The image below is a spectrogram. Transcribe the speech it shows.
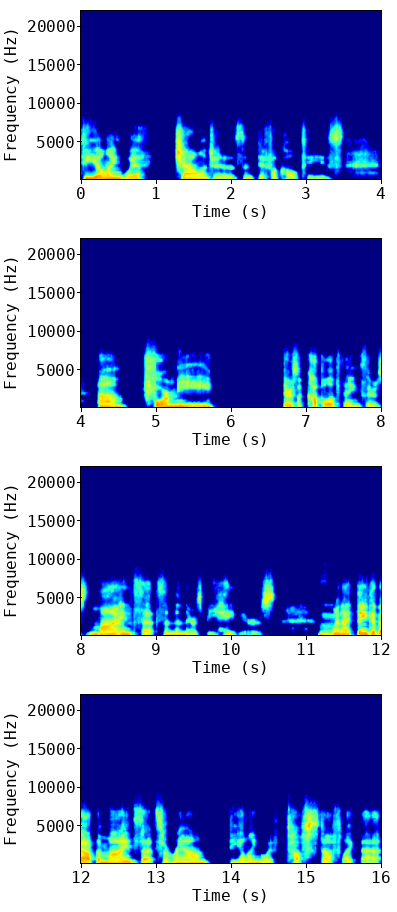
dealing with challenges and difficulties, um, for me, there's a couple of things. There's mindsets and then there's behaviors. When hmm. I think about the mindsets around dealing with tough stuff like that,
